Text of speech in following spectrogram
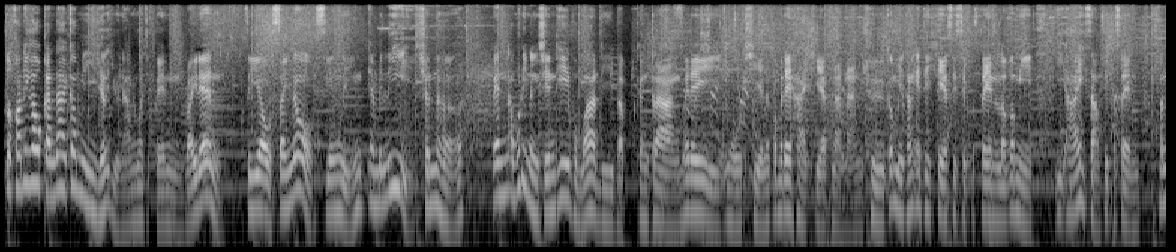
ตัวละครที่เข้ากันได้ก็มีเยอะอยู่นะไม่ว่าจะเป็นไรเดนเซียวไซโนเซียงหลิง เอมิลี่เชนเหอ เป็นอาวุธอีกหนึ่งชิ้นที่ผมว่าดีแบบกลางๆ ไม่ได้โลเทียแล้วก็ไม่ได้ไฮเทียขนาดนั้น คือก็มีทั้ง ATK 40%แล้วก็มี EI 30%มัน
